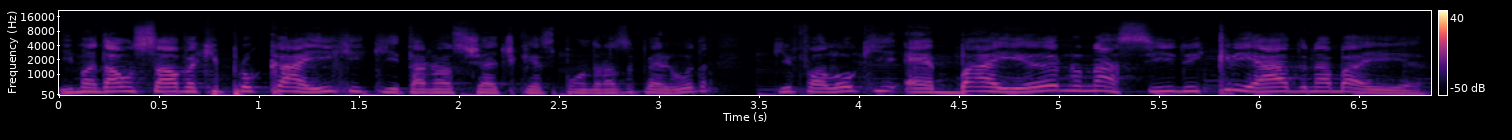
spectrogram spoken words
E mandar um salve aqui pro Kaique, que tá no nosso chat que respondeu a nossa pergunta, que falou que é baiano, nascido e criado na Bahia.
